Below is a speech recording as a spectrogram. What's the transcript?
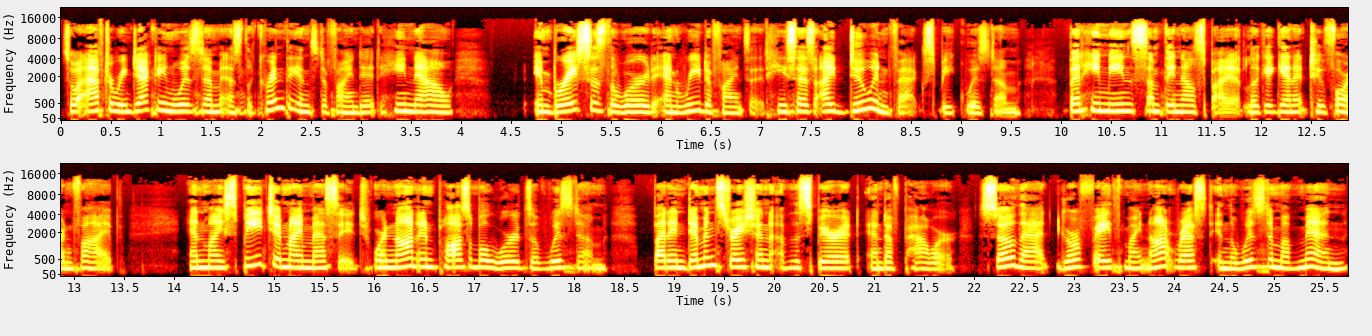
So after rejecting wisdom as the Corinthians defined it, he now embraces the word and redefines it. He says, I do in fact speak wisdom, but he means something else by it. Look again at 2, 4, and 5. And my speech and my message were not in plausible words of wisdom, but in demonstration of the Spirit and of power, so that your faith might not rest in the wisdom of men,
